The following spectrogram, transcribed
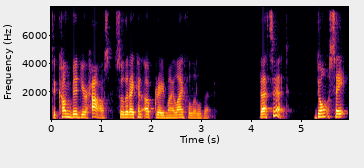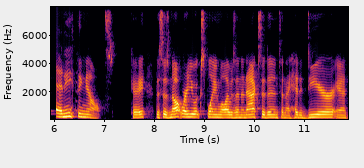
to come bid your house so that I can upgrade my life a little bit. That's it. Don't say anything else. Okay. This is not where you explain, well, I was in an accident and I hit a deer and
